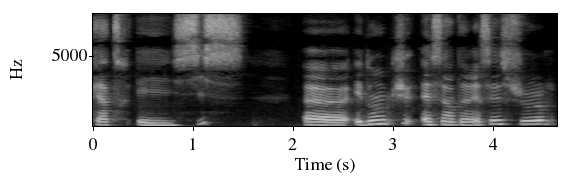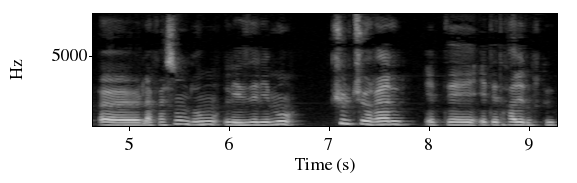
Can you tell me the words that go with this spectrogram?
4 et 6. Euh, et donc, elle s'est intéressée sur euh, la façon dont les éléments culturels étaient, étaient traduits. Donc,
